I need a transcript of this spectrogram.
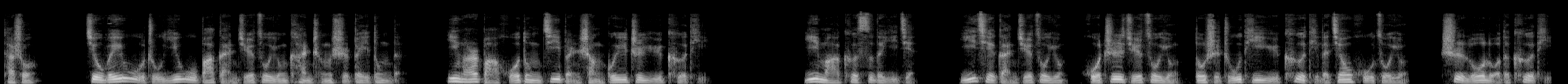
他说，就唯物主义误把感觉作用看成是被动的，因而把活动基本上归之于客体。以马克思的意见，一切感觉作用或知觉作用都是主体与客体的交互作用，赤裸裸的客体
